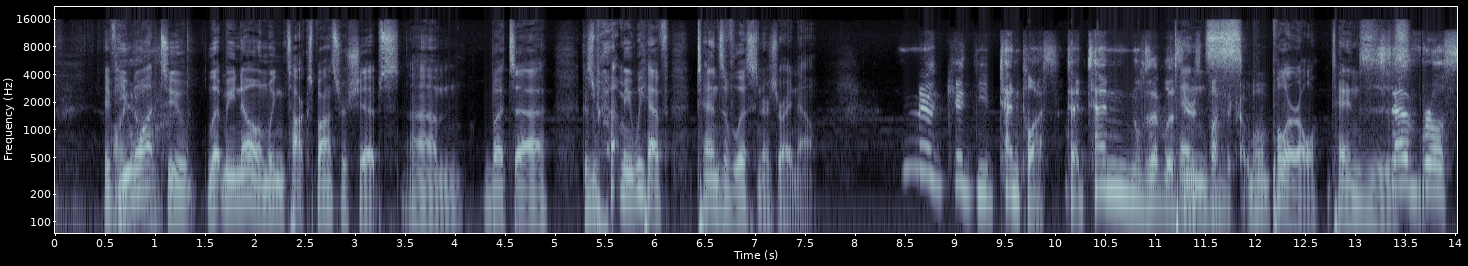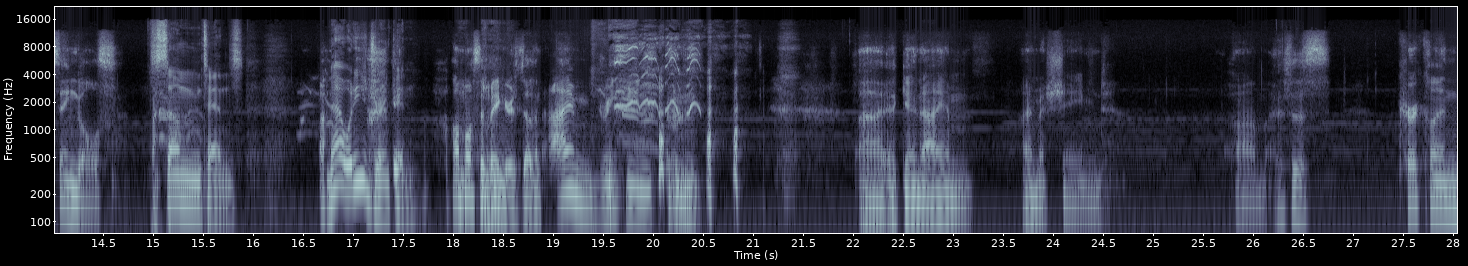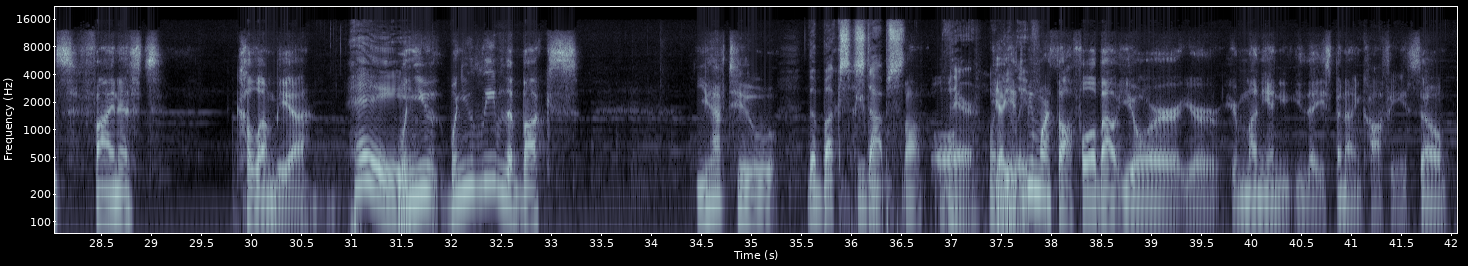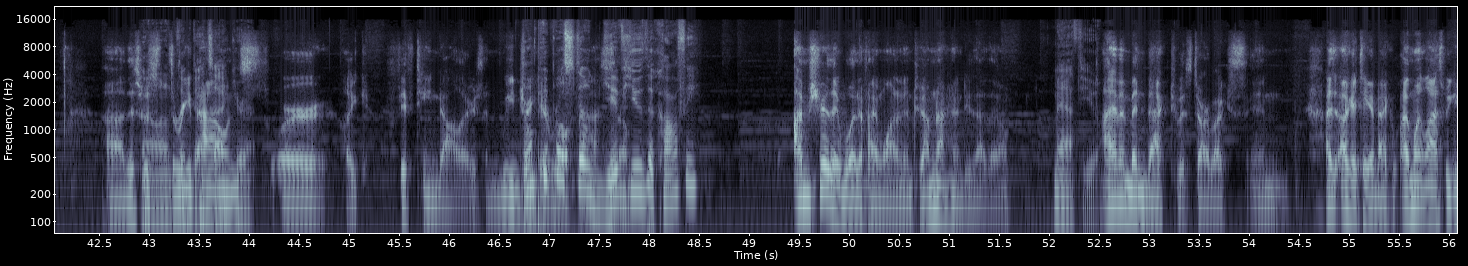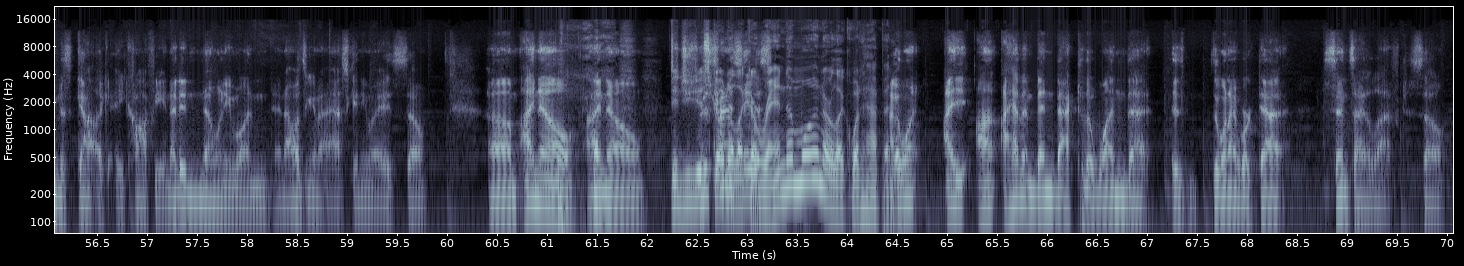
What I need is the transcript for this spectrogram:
if you yeah. want to, let me know and we can talk sponsorships. Um, but because I mean, we have tens of listeners right now, No, kid, you- ten plus, Ten- ten listeners tens plus a couple, plural, tens, several singles. some tens. Matt, what are you drinking? Almost a baker's dozen. I'm drinking. uh, again, I am. I'm ashamed. Um, this is Kirkland's finest Columbia. Hey, When you when you leave the Bucks, you have to the Bucks stops thoughtful. there when yeah, you you have to be more thoughtful about your your your money and you, that you spend on coffee. So uh, this was three pounds for like fifteen dollars, and we Don't drink it people still fast, give so- you the coffee, I'm sure they would if I wanted them to. I'm not going to do that though. Matthew? I haven't been back to a Starbucks in. I, okay, take it back. I went last week and just got like a coffee, and I didn't know anyone, and I wasn't going to ask anyways. So um, I know, I know. Did you just just go to like a this- random one, or like what happened? I went. I I haven't been back to the one that is the one I worked at since I left. So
